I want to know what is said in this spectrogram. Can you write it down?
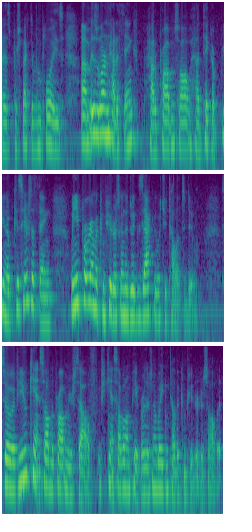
as prospective employees, um, is learning how to think, how to problem solve, how to take a, you know, because here's the thing when you program a computer, it's going to do exactly what you tell it to do. So if you can't solve the problem yourself, if you can't solve it on paper, there's no way you can tell the computer to solve it.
